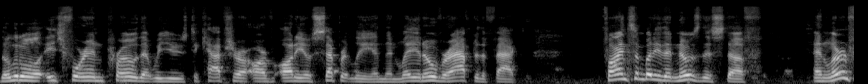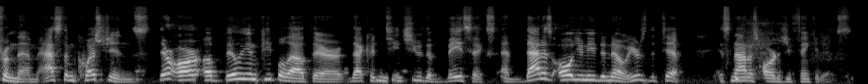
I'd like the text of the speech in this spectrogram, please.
The little H4n Pro that we use to capture our audio separately and then lay it over after the fact. Find somebody that knows this stuff and learn from them. Ask them questions. There are a billion people out there that could teach you the basics, and that is all you need to know. Here's the tip. It's not as hard as you think it is.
